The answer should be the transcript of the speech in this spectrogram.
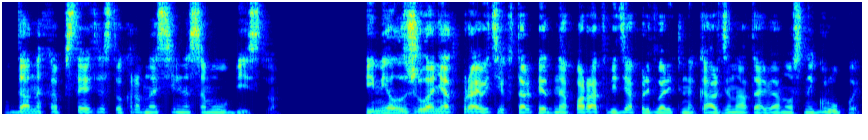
в данных обстоятельствах равносильно самоубийству. Имелось желание отправить их в торпедный аппарат, введя предварительно координаты авианосной группы,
